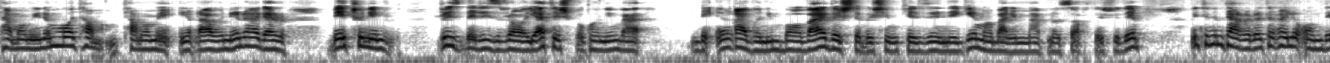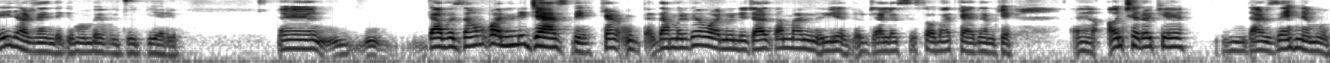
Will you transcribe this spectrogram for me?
تمام اینا ما تمام این قوانین رو اگر بتونیم ریز به ریز رایتش بکنیم و به این قوانین باور داشته باشیم که زندگی ما بر این مبنا ساخته شده می‌تونیم تغییرات خیلی عمده ای در زندگیمون به وجود بیاریم. دوازدهم قانون جذبه. که در مورد قانون جذب من یه جلسه صحبت کردم که آنچه را که در ذهنمون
